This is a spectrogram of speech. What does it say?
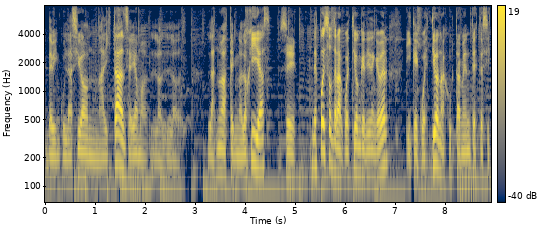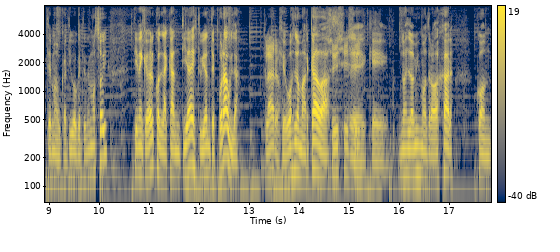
de vinculación a distancia, digamos, las nuevas tecnologías. Sí, Después otra cuestión que tiene que ver y que cuestiona justamente este sistema educativo que tenemos hoy, tiene que ver con la cantidad de estudiantes por aula, claro. que vos lo marcabas, Sí, sí, eh, que no es lo mismo trabajar con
